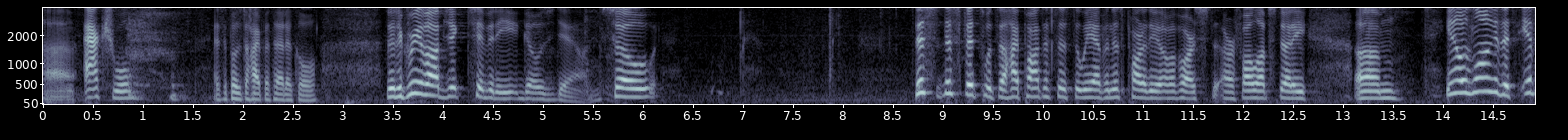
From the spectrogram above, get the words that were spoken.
uh, actual as opposed to hypothetical, the degree of objectivity goes down. So this, this fits with the hypothesis that we have in this part of, the, of our, our follow-up study. Um, you know, as long as it's, if,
